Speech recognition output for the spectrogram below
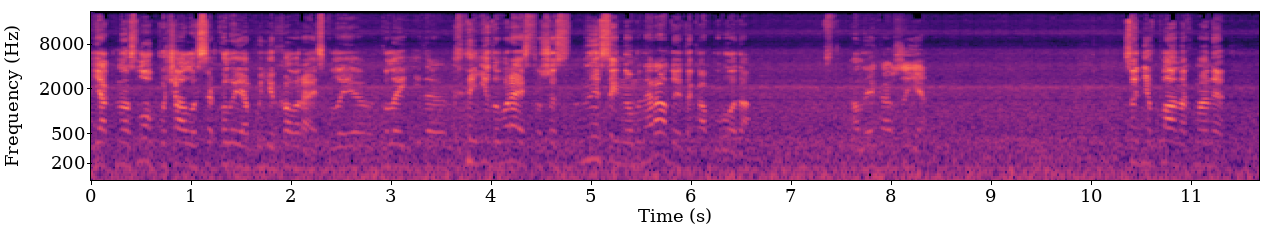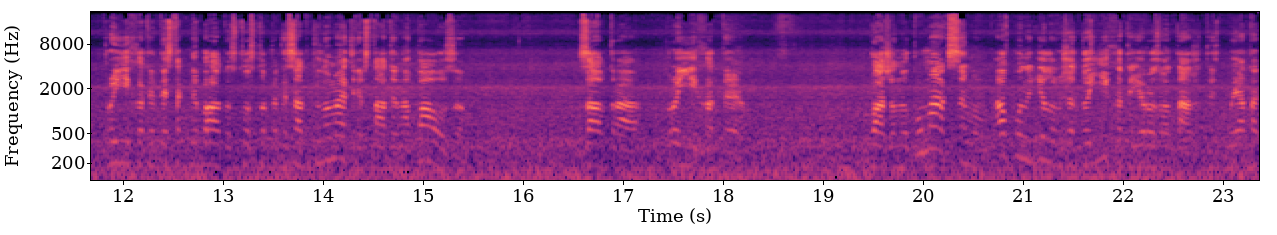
як назло, почалося, коли я поїхав в рейс. Коли я коли їде, їду в рейс, то щось не сильно мене радує така погода. Але яка вже є. Сьогодні в планах в мене проїхати десь так небагато 100-150 кілометрів, стати на паузу. Завтра проїхати бажано по максимуму, а в понеділок вже доїхати і розвантажитись. Бо я так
